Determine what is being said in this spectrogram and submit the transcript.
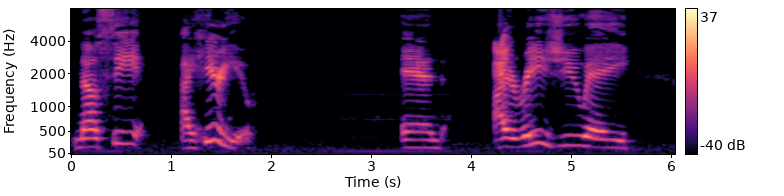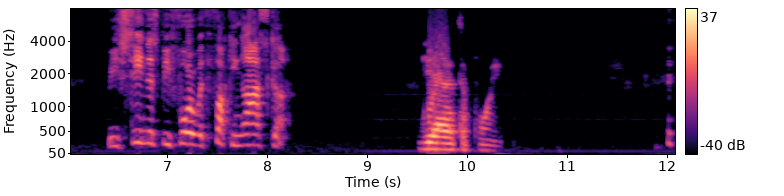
Now, see, I hear you, and I raise you a. We've seen this before with fucking Asuka. Yeah, that's a point.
